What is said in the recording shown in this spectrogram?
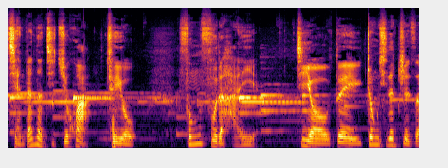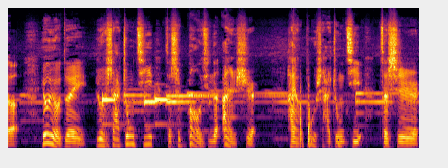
简单的几句话，却有丰富的含义，既有对钟期的指责，又有对若杀钟期则是暴君的暗示，还有不杀钟期则是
